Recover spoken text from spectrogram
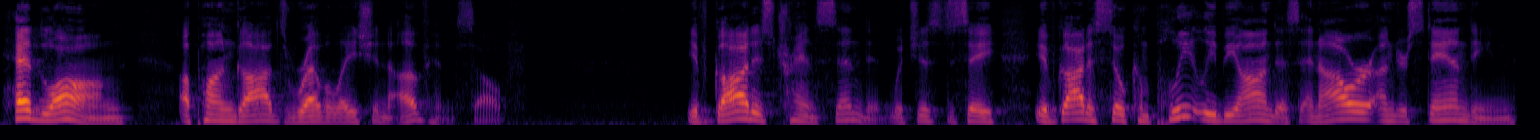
headlong upon God's revelation of Himself. If God is transcendent, which is to say, if God is so completely beyond us and our understanding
